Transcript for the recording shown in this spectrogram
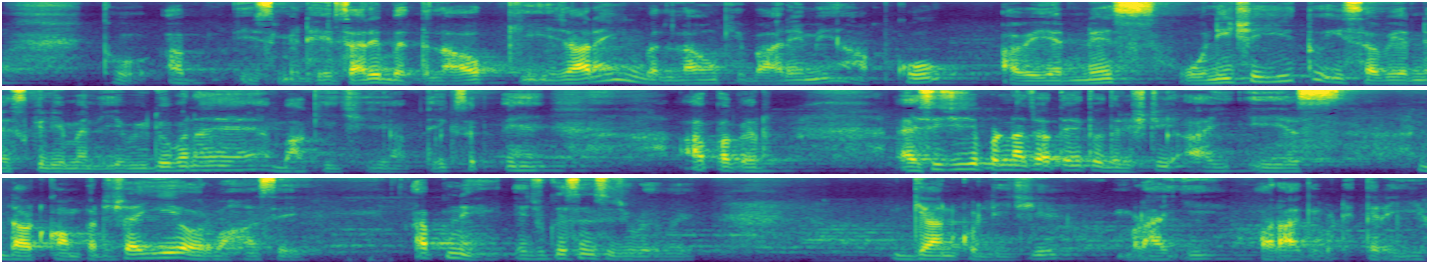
तो अब इसमें ढेर सारे बदलाव किए जा रहे हैं। इन बदलावों के बारे में आपको अवेयरनेस होनी चाहिए। तो इस अवेयरनेस के लिए मैंने ये वीडियो बनाया है। बाकी चीज़ें आप देख सकते हैं। आप अगर ऐसी चीज़ें पढ़ना चाहते हैं तो Drishti I A S dot com पर जाइए और वहाँ से अपने एजुकेशन से जुड़े हुए ज्ञान को लीजिए, बढ़ाइए और आगे बढ़ते रहिए।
